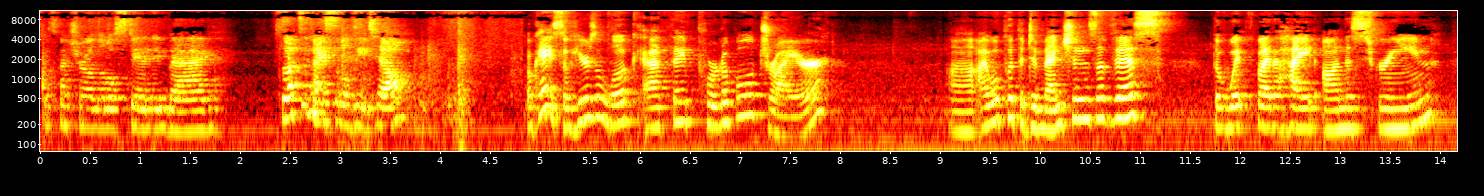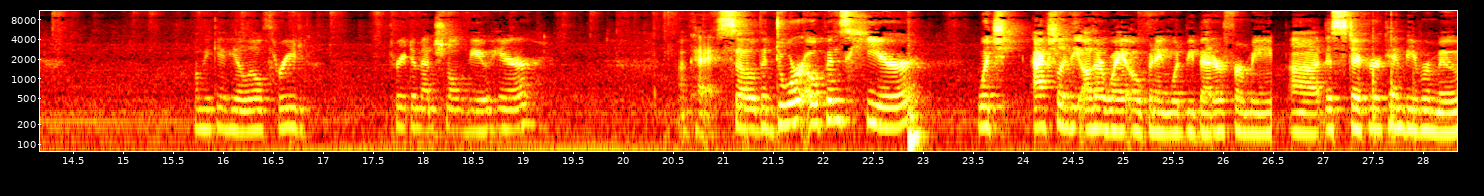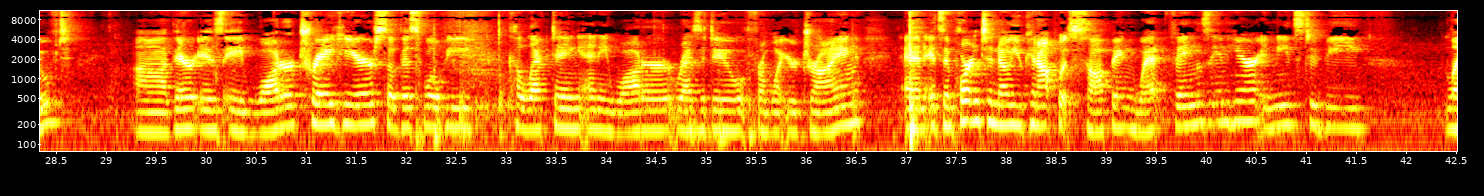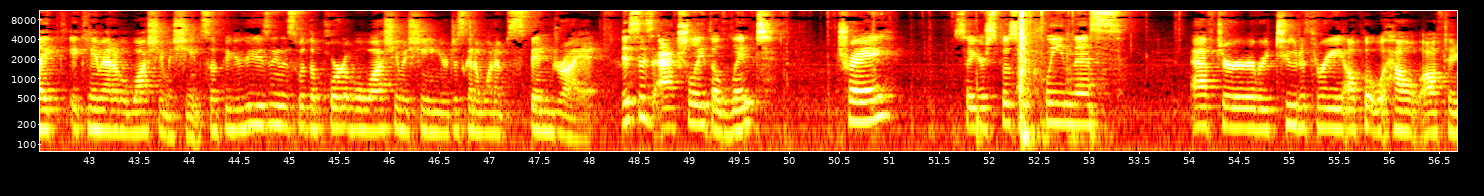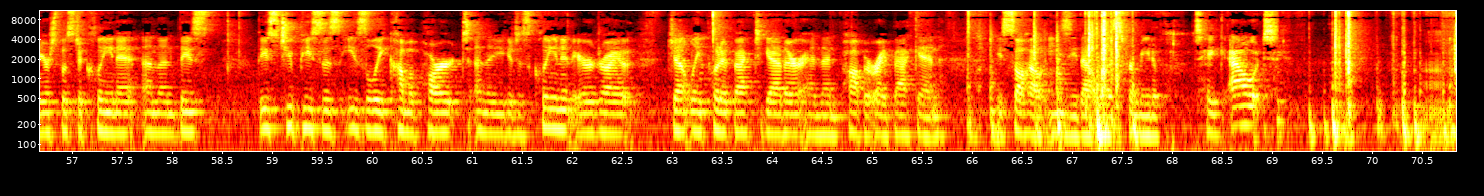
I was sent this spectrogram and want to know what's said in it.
So it's got your own little standing bag. So that's a nice little detail. Okay, so here's a look at the portable dryer. Uh, I will put the dimensions of this, the width by the height on the screen. Let me give you a little three three-dimensional view here. Okay, so the door opens here, which actually the other way opening would be better for me. Uh, this sticker can be removed. Uh, there is a water tray here, so this will be collecting any water residue from what you're drying. And it's important to know you cannot put sopping wet things in here. It needs to be like it came out of a washing machine. So if you're using this with a portable washing machine, you're just gonna wanna spin dry it. This is actually the lint tray. So you're supposed to clean this after every two to three. I'll put how often you're supposed to clean it. And then these, these two pieces easily come apart and then you can just clean it, air dry it. gently put it back together and then pop it right back in. You saw how easy that was for me to take out. Um,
